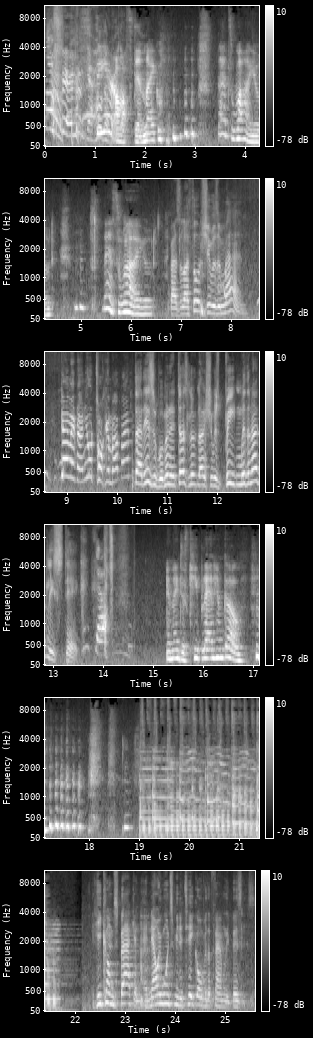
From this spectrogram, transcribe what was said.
Austin! Fear Austin, like that's wild. That's wild. Basil, I thought she was a man. Damn it, man, you're talking about my... That is a woman. It does look like she was beaten with an ugly stick. What? And they just keep letting him go. He comes back and, and now he wants me to take over the family business.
